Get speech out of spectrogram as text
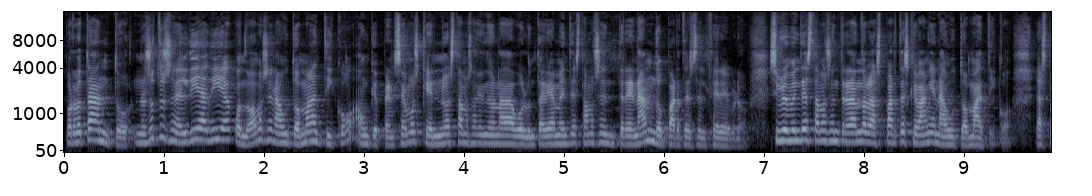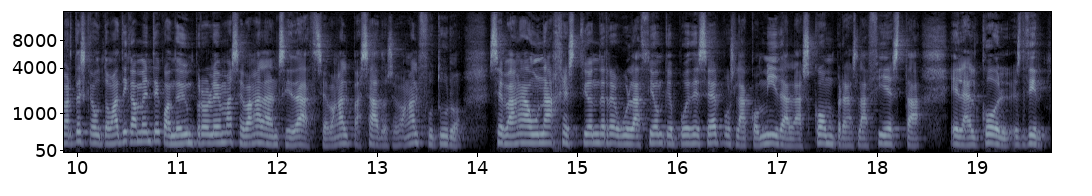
Por lo tanto, nosotros en el día a día, cuando vamos en automático, aunque pensemos que no estamos haciendo nada voluntariamente, estamos entrenando partes del cerebro. Simplemente estamos entrenando las partes que van en automático. Las partes que automáticamente, cuando hay un problema, se van a la ansiedad, se van al pasado, se van al futuro, se van a una gestión de regulación que puede ser pues, la comida, las compras, la fiesta el alcohol. Es decir,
